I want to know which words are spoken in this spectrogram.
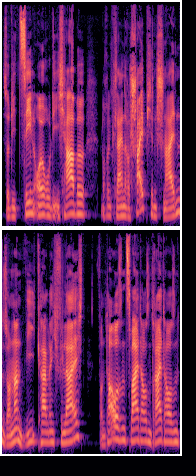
so die 10 Euro, die ich habe, noch in kleinere Scheibchen schneiden, sondern wie kann ich vielleicht von 1000, 2000, 3000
